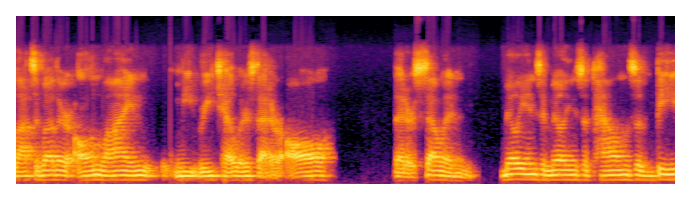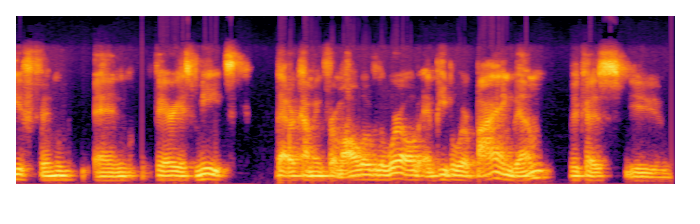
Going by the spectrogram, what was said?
lots of other online meat retailers that are all that are selling millions and millions of pounds of beef and and various meats that are coming from all over the world, and people are buying them because you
